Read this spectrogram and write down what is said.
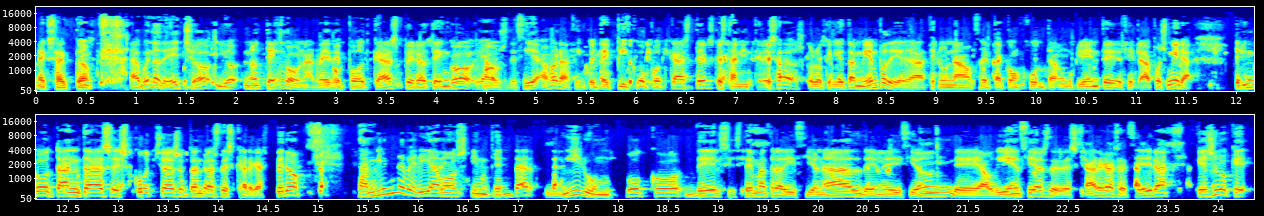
Exacto. Ah, bueno, de hecho, yo no tengo una red de podcast, pero tengo, ya os decía ahora, cincuenta y pico podcasters que están interesados, con lo que yo también podría hacer una oferta conjunta a un cliente y decirle, ah, pues mira, tengo tantas escuchas o tantas descargas, pero también deberíamos intentar huir un poco del sistema tradicional de medición de audiencias, de descargas, etcétera, que es lo que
